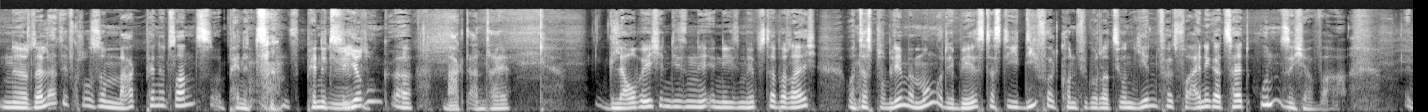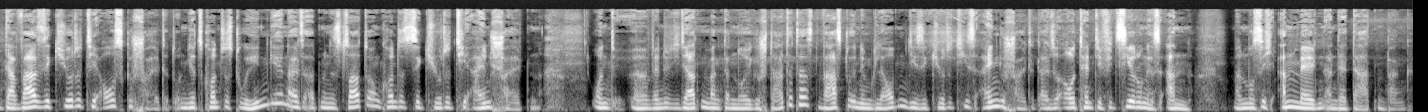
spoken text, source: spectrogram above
eine relativ große Marktpenetranz, Penetranz, Penetrierung, äh, Marktanteil, glaube ich, in, diesen, in diesem Hipster-Bereich. Und das Problem bei MongoDB ist, dass die Default-Konfiguration jedenfalls vor einiger Zeit unsicher war. Da war Security ausgeschaltet und jetzt konntest du hingehen als Administrator und konntest Security einschalten. Und äh, wenn du die Datenbank dann neu gestartet hast, warst du in dem Glauben, die Security ist eingeschaltet. Also Authentifizierung ist an. Man muss sich anmelden an der Datenbank,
